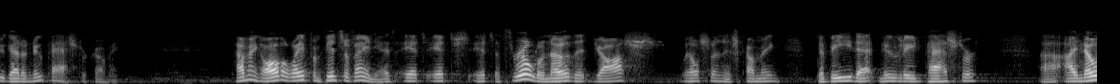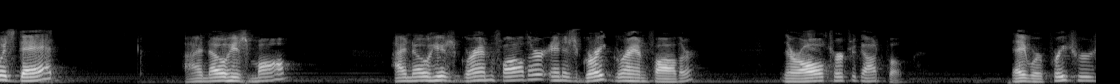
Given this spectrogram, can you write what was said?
You got a new pastor coming. Coming all the way from Pennsylvania. It's, it's, it's, it's a thrill to know that Josh Wilson is coming to be that new lead pastor. Uh, I know his dad. I know his mom. I know his grandfather and his great grandfather. They're all Church of God folk. They were preachers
